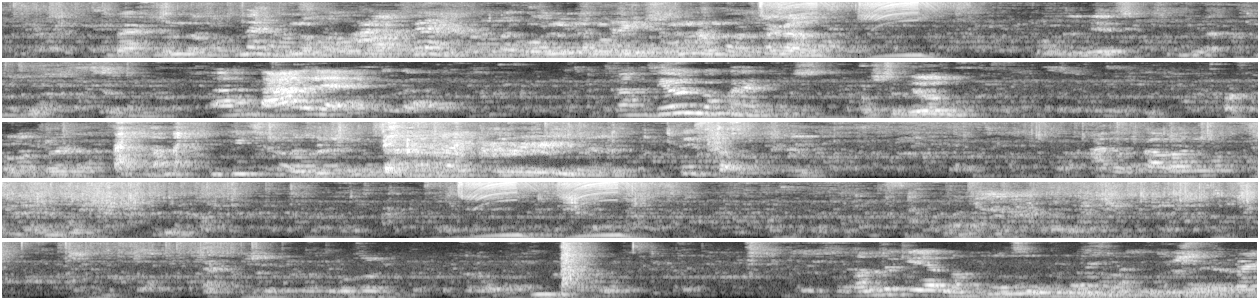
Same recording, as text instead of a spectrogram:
దేవుని మొక్కనండి ఫస్ట్ దేవుని పట్టుకోవాలి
